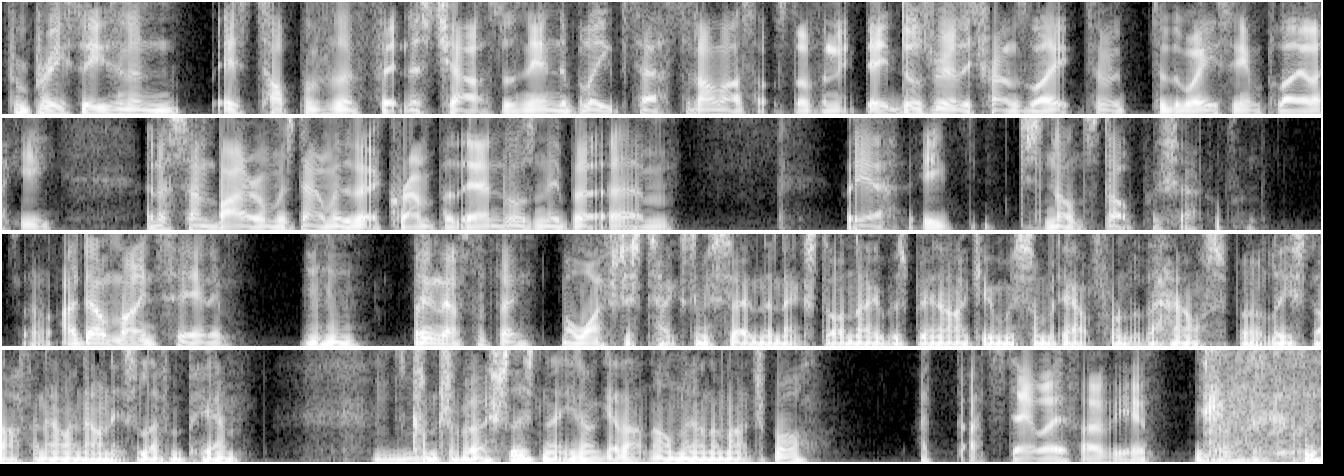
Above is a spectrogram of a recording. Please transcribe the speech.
from pre-season and is top of the fitness charts, doesn't he, in the bleep test and all that sort of stuff. And it, it does really translate to to the way you see him play. Like he, I know Sam Byram was down with a bit of cramp at the end, wasn't he? But um, but yeah, he just non-stop with Shackleton. So I don't mind seeing him. hmm I think that's the thing. My wife just texted me saying the next door neighbour's been arguing with somebody out front of the house for at least half an hour now, and it's 11 pm. It's controversial, isn't it? You don't get that normally on the match ball. I'd, I'd stay away if I were you.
